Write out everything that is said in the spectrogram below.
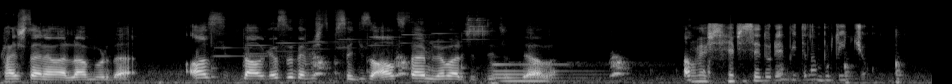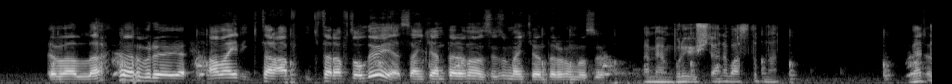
Kaç tane var lan burada? Az dalgası demiştim 8'e 6 tane mi ne var ciddi ciddi ama. Oğlum hepsi, hepsi senin oraya mıydı lan? Burada hiç yok. Eyvallah. Buraya gel. Ama hayır iki, taraf, iki tarafta oluyor ya. Sen kendi tarafına basıyorsun ben kendi tarafıma basıyorum. Ben, ben buraya 3 tane bastım lan. Neredeler?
